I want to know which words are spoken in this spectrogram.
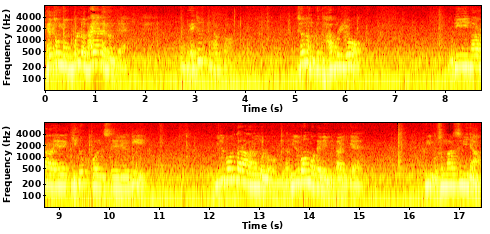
대통령 물러나야 되는데 왜 저렇게 할까? 저는 그 답을요 우리나라의 기득권 세력이 일본 따라가는 걸로 봅니다. 일본 모델입니다. 이게 그게 무슨 말씀이냐?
